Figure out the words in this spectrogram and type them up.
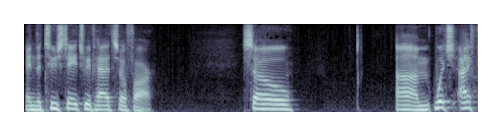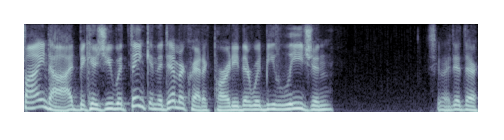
in the two states we've had so far. So, um, which I find odd because you would think in the Democratic Party there would be legion. See what I did there?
